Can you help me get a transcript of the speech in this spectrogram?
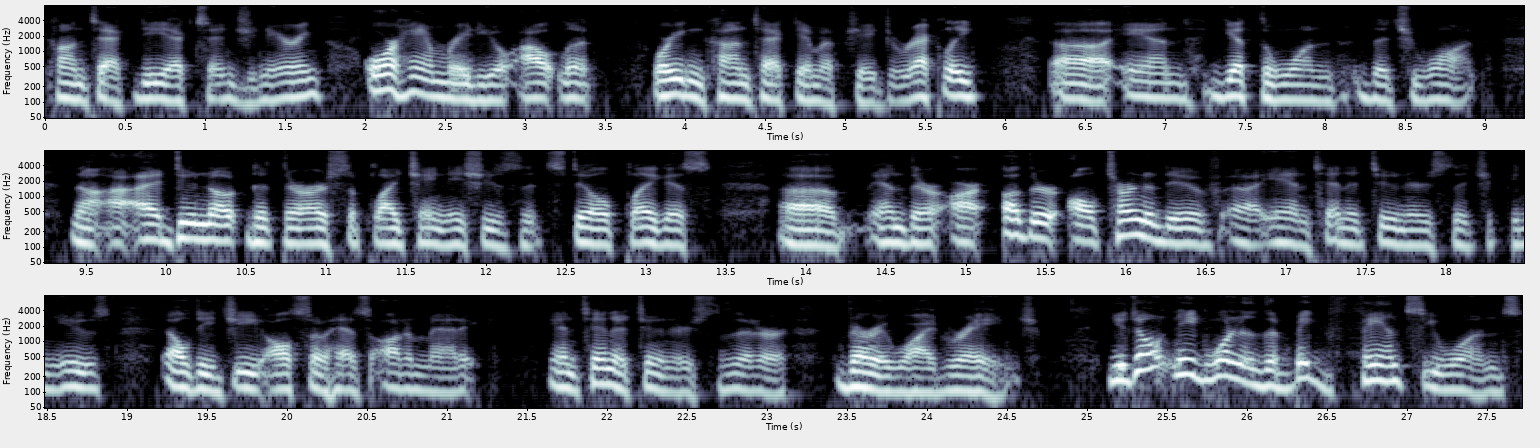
Contact DX Engineering or Ham Radio Outlet, or you can contact MFJ directly uh, and get the one that you want. Now, I, I, do note that there are supply chain issues that still plague us, uh, and there are other alternative uh, antenna tuners that you can use. LDG also has automatic antenna tuners that are very wide range. You don't need one of the big fancy ones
